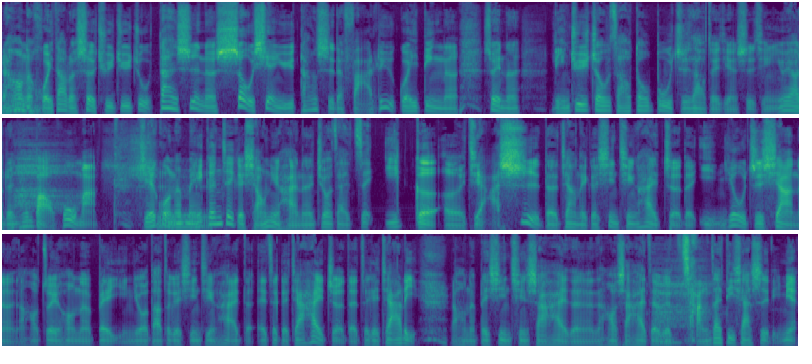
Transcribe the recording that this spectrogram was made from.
然后呢，回到了社区居住，但是呢，受限于当时的法律规定呢，所以呢。邻居周遭都不知道这件事情，因为要人权保护嘛。结果呢，梅根这个小女孩呢，就在这一个呃假释的这样的一个性侵害者的引诱之下呢，然后最后呢被引诱到这个性侵害的诶这个加害者的这个家里，然后呢被性侵杀害的，然后杀害这个藏在地下室里面。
